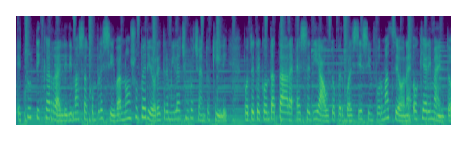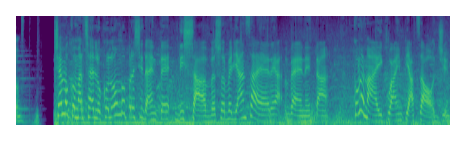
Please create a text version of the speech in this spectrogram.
e tutti i carrelli di massa complessiva non superiore ai 3.500 kg. Potete contattare SD Auto per qualsiasi informazione o chiarimento. Siamo con Marcello Colombo, presidente di SAV, Sorveglianza Aerea Veneta. Come mai qua in piazza oggi?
